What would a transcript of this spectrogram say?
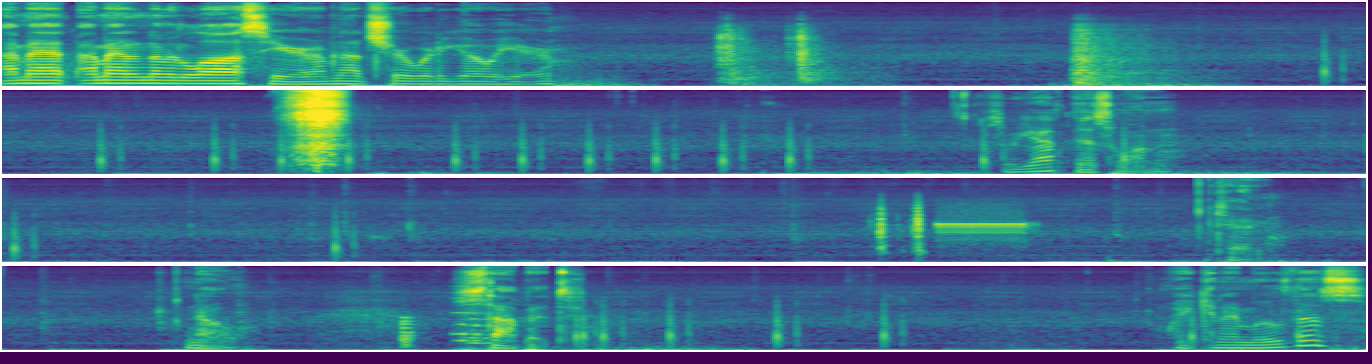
I'm at I'm at another loss here. I'm not sure where to go here. So we got this one. Okay. No. Stop it. Wait, can I move this?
